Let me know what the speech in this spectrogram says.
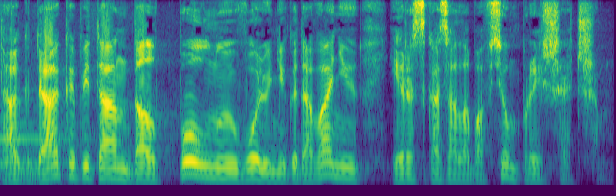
Тогда капитан дал полную волю негодованию и рассказал обо всем происшедшем.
